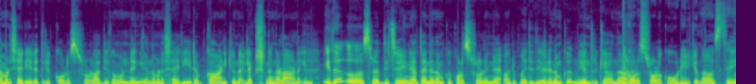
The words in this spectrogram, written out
നമ്മുടെ ശരീരത്തിൽ കൊളസ്ട്രോൾ അധികം ഉണ്ടെങ്കിൽ നമ്മുടെ ശരീരം കാണിക്കുന്ന ലക്ഷണങ്ങളാണ് ഇത് ശ്രദ്ധിച്ചു കഴിഞ്ഞാൽ തന്നെ നമുക്ക് കൊളസ്ട്രോളിനെ ഒരു പരിധി വരെ നമുക്ക് നിയന്ത്രിക്കാവുന്നതാണ്. കൊളസ്ട്രോൾ കൂടിയിരിക്കുന്ന അവസ്ഥയിൽ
